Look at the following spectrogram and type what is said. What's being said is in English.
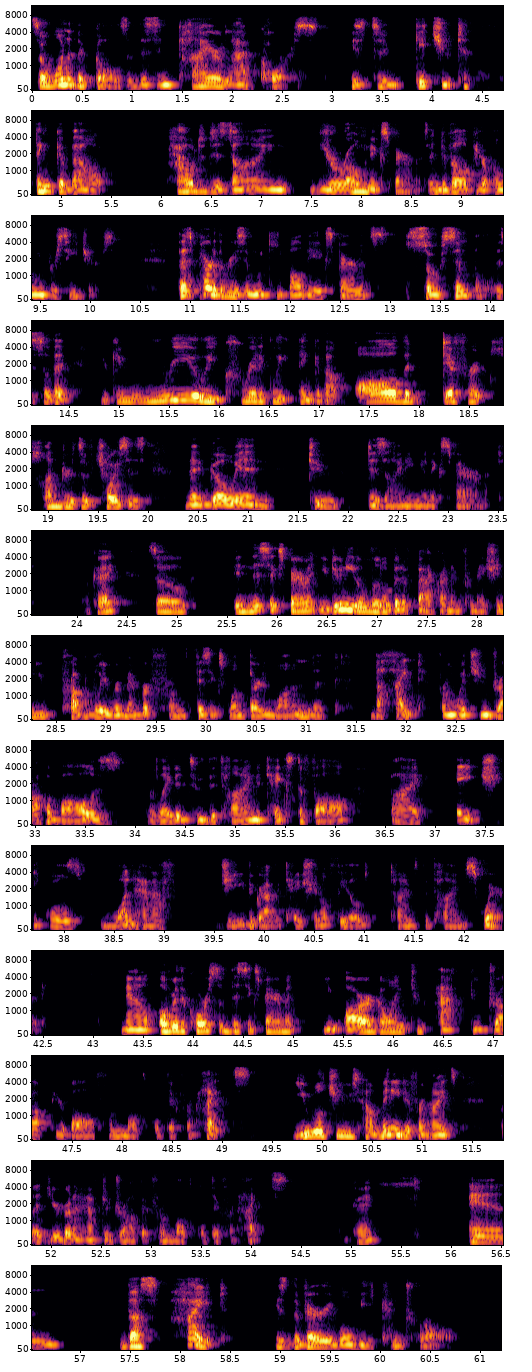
So one of the goals of this entire lab course is to get you to think about how to design your own experiments and develop your own procedures. That's part of the reason we keep all the experiments so simple is so that you can really critically think about all the different hundreds of choices that go in to designing an experiment. Okay, so in this experiment, you do need a little bit of background information. You probably remember from physics 131 that the height from which you drop a ball is related to the time it takes to fall by h equals 1 half g, the gravitational field, times the time squared. Now, over the course of this experiment, you are going to have to drop your ball from multiple different heights. You will choose how many different heights, but you're going to have to drop it from multiple different heights. Okay, and thus height is the variable we control.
